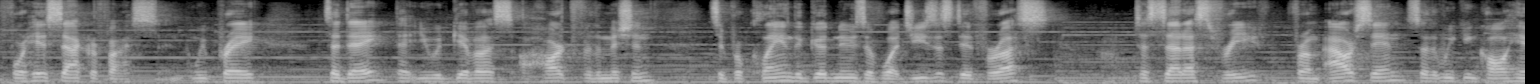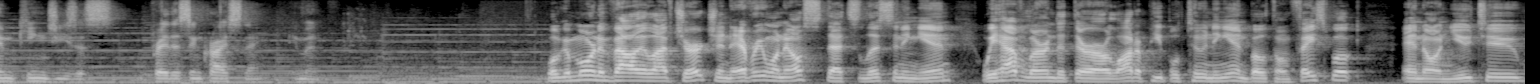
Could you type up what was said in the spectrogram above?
for his sacrifice. And we pray today that you would give us a heart for the mission to proclaim the good news of what Jesus did for us, um, to set us free from our sin so that we can call him King Jesus. We pray this in Christ's name. Amen. Well, good morning, Valley Life Church, and everyone else that's listening in. We have learned that there are a lot of people tuning in both on Facebook and on YouTube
